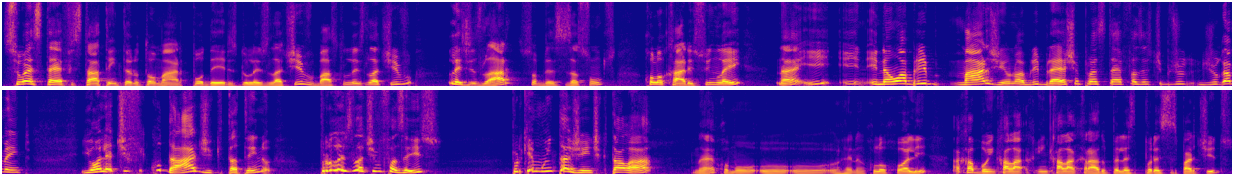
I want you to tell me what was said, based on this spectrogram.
se o STF está tentando tomar poderes do Legislativo, basta o Legislativo legislar sobre esses assuntos, colocar isso em lei, né, e, e, e não abrir margem, não abrir brecha para o STF fazer esse tipo de ju- de julgamento. E olha a dificuldade que está tendo para o Legislativo fazer isso. Porque muita gente que tá lá, né, como o, o- o Renan colocou ali, acabou encala- encalacrado por esses partidos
